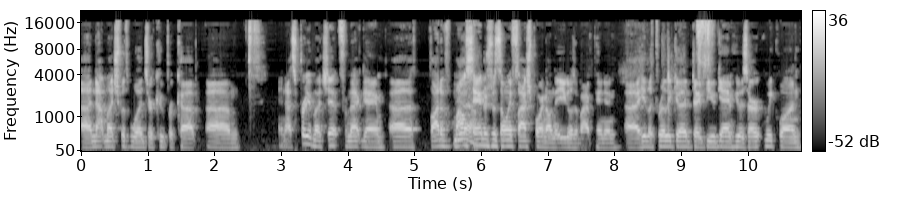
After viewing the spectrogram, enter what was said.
Uh, not much with Woods or Cooper Kupp. Um, and that's pretty much it from that game. Uh, a lot of Miles Yeah. Sanders was the only flashpoint on the Eagles, in my opinion. Uh, he looked really good. Debut game, he was hurt week one,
